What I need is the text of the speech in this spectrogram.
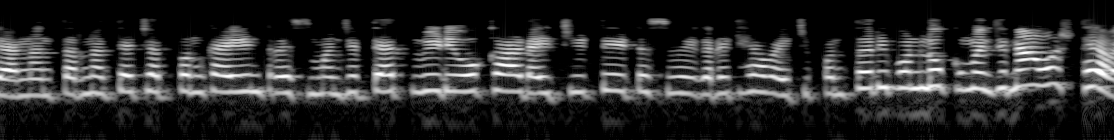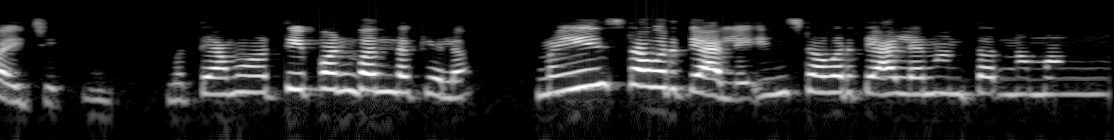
त्यानंतर ना त्याच्यात पण काही इंटरेस्ट म्हणजे त्यात व्हिडिओ काढायची स्टेटस वगैरे ठेवायची पण तरी पण लोक म्हणजे नावच ठेवायची. मग त्यामुळे ती पण बंद केलं. मग इन्स्टावरती आले. इन्स्टावरती आल्यानंतर ना मग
